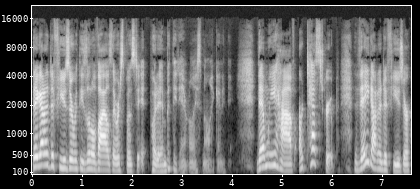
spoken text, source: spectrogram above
They got a diffuser with these little vials they were supposed to put in, but they didn't really smell like anything. Then we have our test group. They got a diffuser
